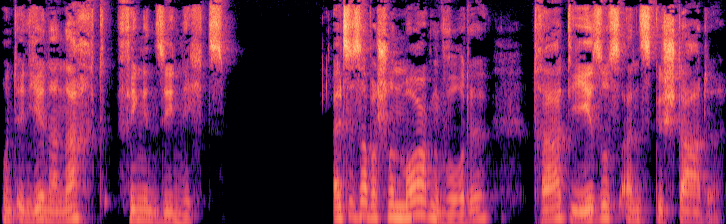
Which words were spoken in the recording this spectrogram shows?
und in jener Nacht fingen sie nichts. Als es aber schon Morgen wurde, trat Jesus ans Gestade.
